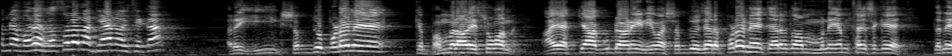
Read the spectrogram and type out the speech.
તમને વધારે રસોડામાં ધ્યાન હોય છે કા? અરે એ શબ્દો પડે ને કે ભમરાળી સોન આયા ક્યાં ગુડાણી ને એવા શબ્દો જ્યારે પડે ને ત્યારે તો આમ મને એમ થાય છે કે તને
